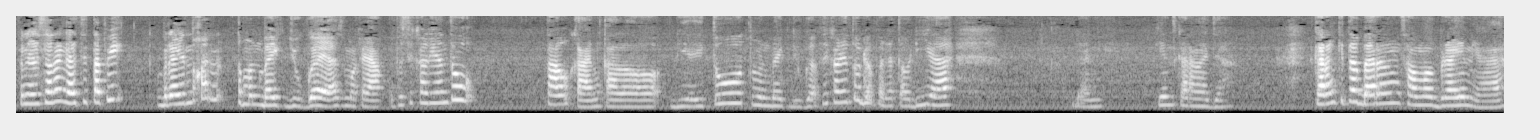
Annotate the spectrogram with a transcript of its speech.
penasaran gak sih? Tapi Brian tuh kan teman baik juga ya sama kayak aku. Pasti kalian tuh tahu kan kalau dia itu teman baik juga. Pasti kalian tuh udah pada tahu dia. Dan mungkin sekarang aja. Sekarang kita bareng sama Brian ya.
